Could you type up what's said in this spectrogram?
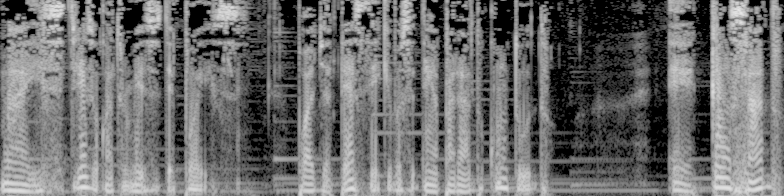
Mas três ou quatro meses depois, pode até ser que você tenha parado com tudo, é cansado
